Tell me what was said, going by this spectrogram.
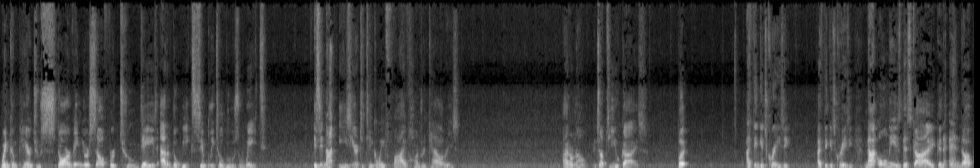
when compared to starving yourself for two days out of the week simply to lose weight? Is it not easier to take away 500 calories? I don't know. It's up to you guys. But I think it's crazy. I think it's crazy. Not only is this guy going to end up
